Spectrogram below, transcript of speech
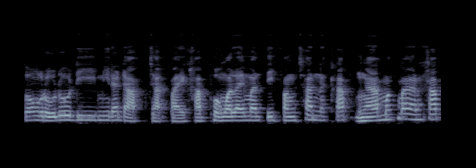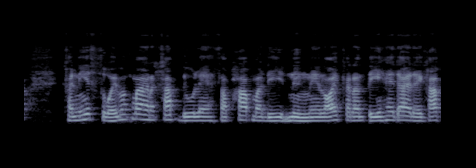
ทรงหรูดูดีมีระดับจัดไปครับ พวงมาลัยมันติฟังก์ชันนะครับ งามมากๆนะครับ คันนี้สวยมากๆนะครับ ดูแลสภาพมาดี 1 ในร้อยการันตีให้ได้เลยครับ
